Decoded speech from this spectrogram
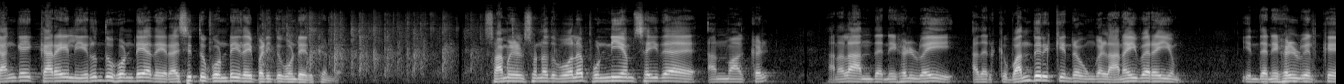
கங்கை கரையில் இருந்து கொண்டே அதை ரசித்து கொண்டு இதை படித்து கொண்டு இருக்கின்றோம். சுவாமிகள் சொன்னது போல புண்ணியம் செய்த அன்மாக்கள் அதனால் அந்த நிகழ்வை அதற்கு வந்திருக்கின்ற உங்கள் அனைவரையும் இந்த நிகழ்விற்கு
